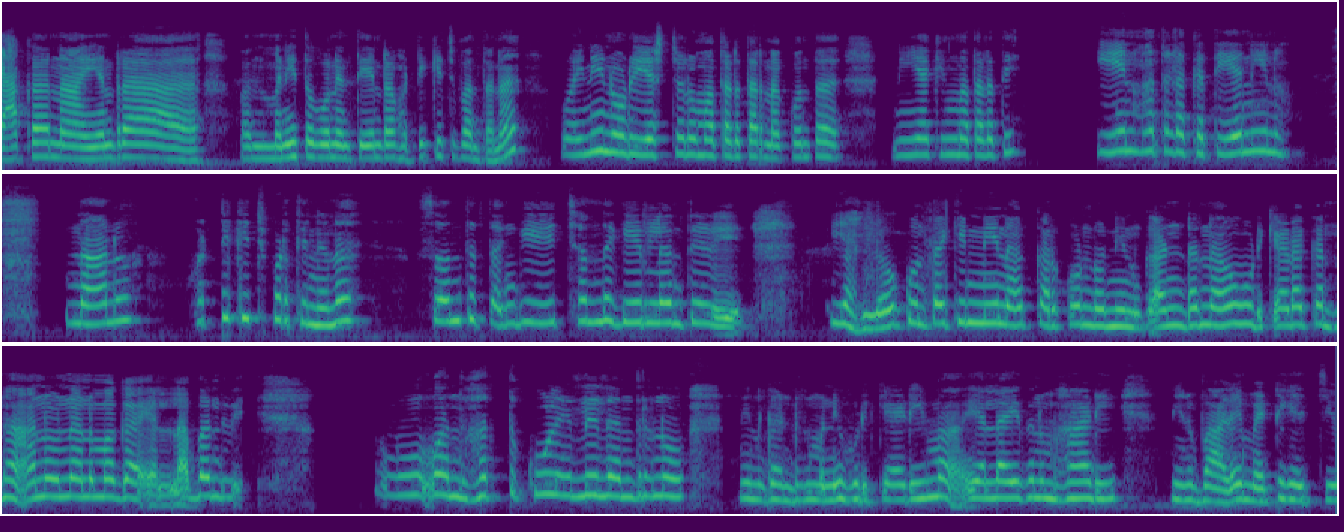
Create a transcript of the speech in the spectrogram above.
ಯಾಕ ನಾ ಏನರ ಒಂದು ಮನೆ ತೊಗೊಂಡಂತೆ ಏನರ ಹೊಟ್ಟೆ ಕಿಚ್ಚು ಬಂತನ? ವೈನಿ ನೋಡಿ ಎಷ್ಟು ಚಲೋ ಮಾತಾಡ್ತಾರ ನಕ್ಕೊಂತ. ನೀ ಯಾಕೆ ಹಿಂಗೆ ಮಾತಾಡತಿ? ಏನು ಮಾತಾಡಕತ್ತೀಯ ನೀನು? ನಾನು ಹೊಟ್ಟೆ ಕಿಚ್ಚು ಪಡ್ತೀನೇನ? ಸ್ವಂತ ತಂಗಿ ಚಂದಗೆ ಇರ್ಲ ಅಂತೇಳಿ. ಎಲ್ಲೋ ಕುಂತಾಕಿ ನೀನು ಕರ್ಕೊಂಡು ನಿನ್ನ ಗಂಡನ ಹುಡ್ಕ್ಯಾಡಕ ನಾನು ನನ್ನ ಮಗ ಎಲ್ಲ ಬಂದ್ವಿ. ಒಂದು ಹತ್ತು ಕೂಳು ಇರಲಿಲ್ಲ ಅಂದ್ರೂ ನಿನ್ನ ಗಂಡನ ಮನೆ ಹುಡುಕ್ಯಾಡಿ ಮ, ಎಲ್ಲ ಇದನ್ನು ಮಾಡಿ ನೀನು ಬಾಳೆ ಮೆಟ್ಟಿಗೆ ಹೆಚ್ಚಿ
